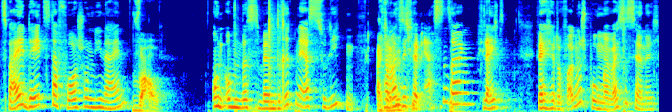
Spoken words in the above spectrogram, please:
zwei Dates davor schon hinein Wow. und um das beim dritten erst zu leaken. Alter, Kann man sich beim ersten sagen? Vielleicht wäre ich ja drauf angesprungen, man weiß es ja nicht.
